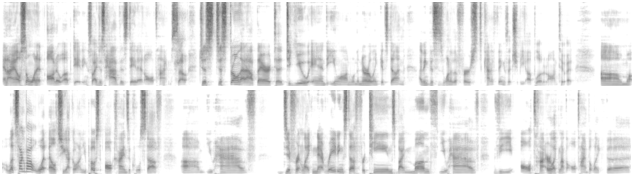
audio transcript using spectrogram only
and I also want it auto updating. So I just have this data at all times. So just just throwing that out there to to you and Elon when the Neuralink gets done. I think this is one of the first kind of things that should be uploaded onto it. Um, let's talk about what else you got going on. You post all kinds of cool stuff. Um, you have different like net rating stuff for teams by month. You have the all time or like not the all time, but like the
